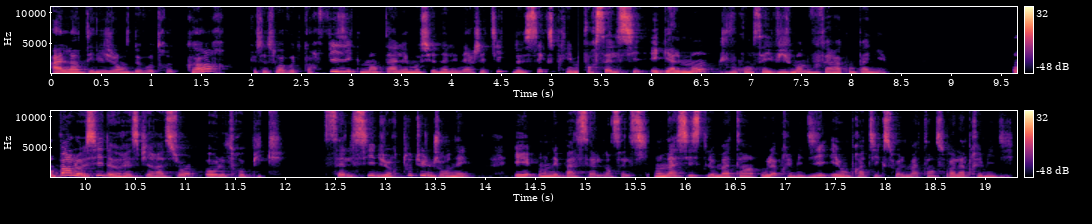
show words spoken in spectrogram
à l'intelligence de votre corps, que ce soit votre corps physique, mental, émotionnel, énergétique, de s'exprimer. Pour celle-ci également, je vous conseille vivement de vous faire accompagner. On parle aussi de respiration holotropique. Celle-ci dure toute une journée et on n'est pas seul dans celle-ci. On assiste le matin ou l'après-midi et on pratique soit le matin, soit l'après-midi.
